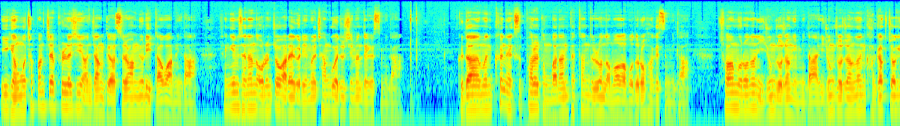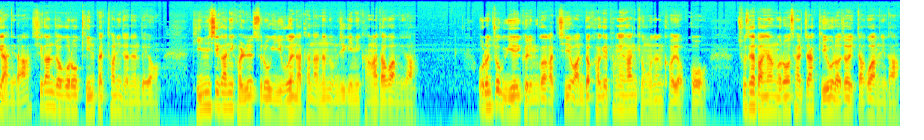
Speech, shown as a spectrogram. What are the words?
이 경우 첫 번째 플랫이 연장되었을 확률이 있다고 합니다. 생김새는 오른쪽 아래 그림을 참고해 주시면 되겠습니다. 그 다음은 큰 X파를 동반한 패턴들로 넘어가 보도록 하겠습니다. 처음으로는 이중 조정입니다. 이중 조정은 가격적이 아니라 시간적으로 긴 패턴이 되는데요. 긴 시간이 걸릴수록 이후에 나타나는 움직임이 강하다고 합니다. 오른쪽 위의 그림과 같이 완벽하게 평행한 경우는 거의 없고 추세 방향으로 살짝 기울어져 있다고 합니다.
